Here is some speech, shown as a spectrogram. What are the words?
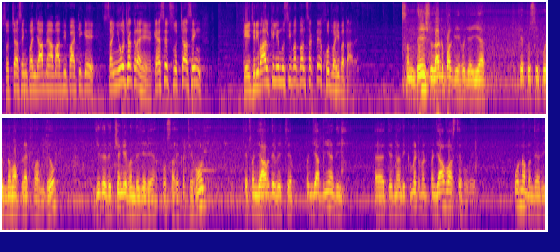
सुच्चा सिंह पंजाब में आम आदमी पार्टी के संयोजक रहे हैं। कैसे सुच्चा सिंह केजरीवाल के लिए मुसीबत बन सकते हैं? खुद वही बता रहे संदेश लगभग यह हो जाइए कि तुम कोई नवा प्लेटफॉर्म दो ਜਿਹਦੇ ਤੇ ਚੰਗੇ ਬੰਦੇ ਜਿਹੜੇ ਆ ਉਹ ਸਾਰੇ ਇਕੱਠੇ ਹੋਣ ਤੇ ਪੰਜਾਬ ਦੇ ਵਿੱਚ ਪੰਜਾਬੀਆਂ ਦੀ ਅਹ, ਜਿਨ੍ਹਾਂ ਦੀ ਕਮਿਟਮੈਂਟ ਪੰਜਾਬ ਵਾਸਤੇ ਹੋਵੇ ਉਹਨਾਂ ਬੰਦਿਆਂ ਦੀ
